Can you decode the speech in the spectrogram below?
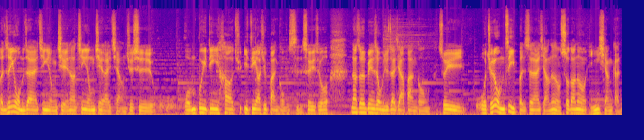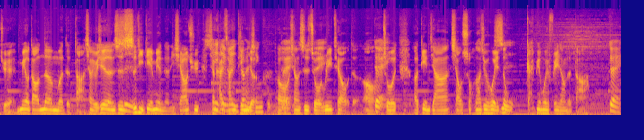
本身因为我们在金融界，那金融界来讲，就是。我们不一定要去，一定要去办公室，所以说那这边的时候我们就在家办公。所以我觉得我们自己本身来讲，那种受到那种影响感觉没有到那么的大。像有些人是实体店面的，你想要去像开餐厅的哦，像是做 retail 的哦，做呃店家销售，那就会那种改变会非常的大。对，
